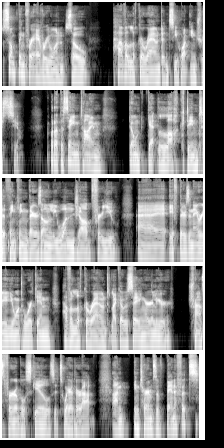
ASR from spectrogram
something for everyone. So have a look around and see what interests you. But at the same time, don't get locked into thinking there's only one job for you. Uh, if there's an area you want to work in, have a look around. Like I was saying earlier, transferable skills, it's where they're at. And in terms of benefits,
